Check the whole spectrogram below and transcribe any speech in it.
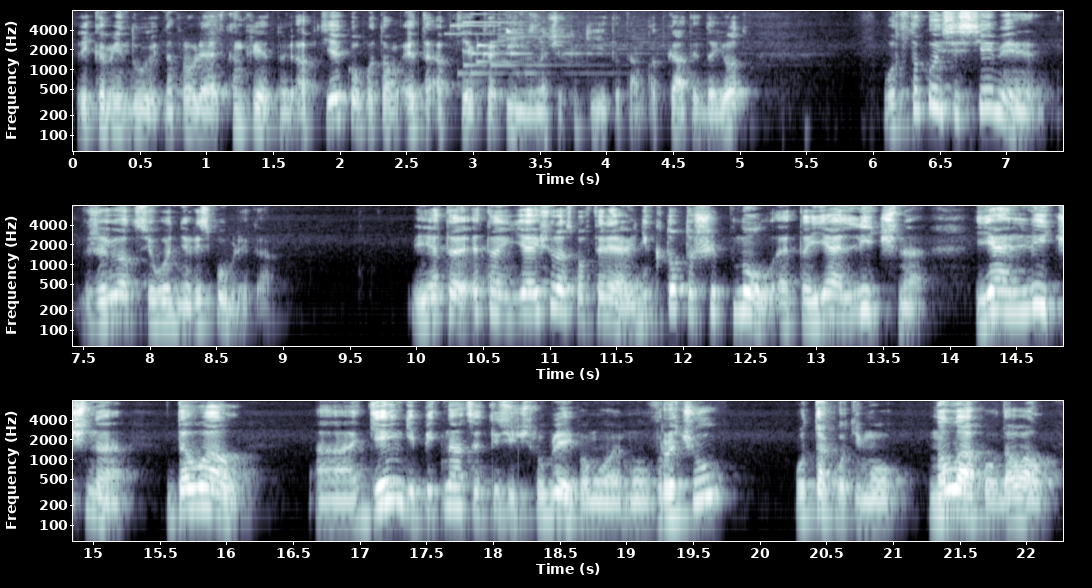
рекомендуют, направляют конкретную аптеку, потом эта аптека им, значит, какие-то там откаты дает. Вот в такой системе живет сегодня республика. И это, это, я еще раз повторяю, не кто-то шепнул, это я лично, я лично давал а, деньги, 15 тысяч рублей, по-моему, врачу, вот так вот ему на лапу давал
